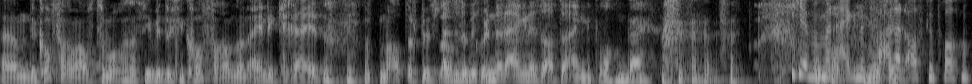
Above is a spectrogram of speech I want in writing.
ähm, den Kofferraum aufzumachen. Das heißt, ich bin durch den Kofferraum dann eingekreiht und hab den Autoschlüssel Also du bist in dein eigenes Auto eingebrochen, geil. Ich habe mein hab- eigenes. Fahrrad aufgebrochen.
